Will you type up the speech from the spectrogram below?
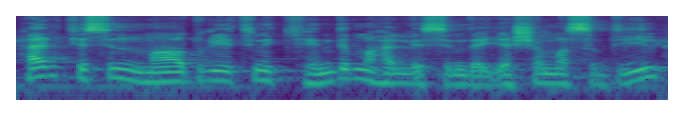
herkesin mağduriyetini kendi mahallesinde yaşaması değil,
